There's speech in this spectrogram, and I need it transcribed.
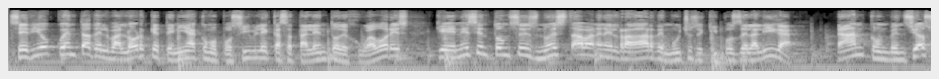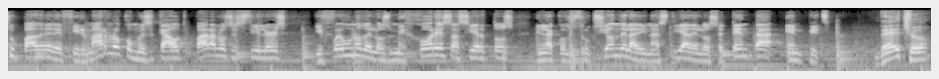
se dio cuenta del valor que tenía como posible cazatalento de jugadores que en ese entonces no estaban en el radar de muchos equipos de la liga. Dan convenció a su padre de firmarlo como scout para los Steelers y fue uno de los mejores aciertos en la construcción de la dinastía de los 70 en Pittsburgh. De hecho,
